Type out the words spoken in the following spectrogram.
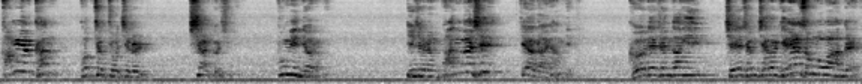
강력한 법적 조치를 취할 것입니다. 국민 여러분, 이제는 반드시 깨어나야 합니다. 거대 정당이 제 정책을 계속 모방한데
